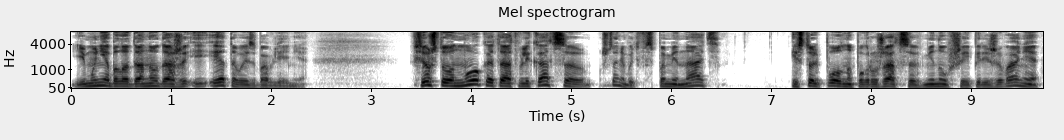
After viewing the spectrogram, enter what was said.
Ему не было дано даже и этого избавления — все, что он мог, это отвлекаться, что-нибудь вспоминать и столь полно погружаться в минувшие переживания,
